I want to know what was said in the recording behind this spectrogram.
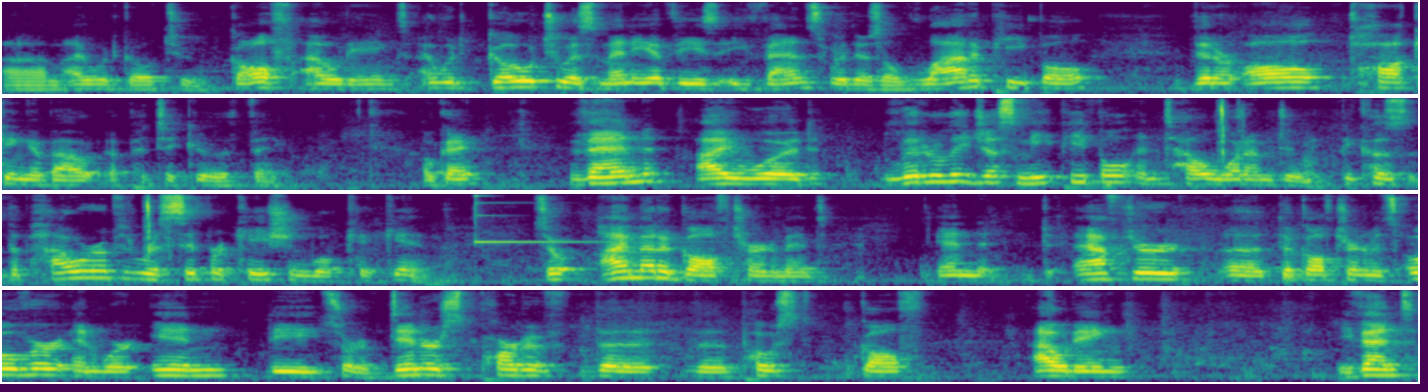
Um, I would go to golf outings. I would go to as many of these events where there's a lot of people that are all talking about a particular thing. Okay? Then I would literally just meet people and tell what I'm doing because the power of the reciprocation will kick in. So I'm at a golf tournament, and after uh, the golf tournament's over and we're in the sort of dinner part of the, the post golf outing event,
